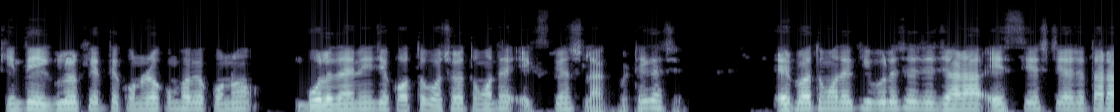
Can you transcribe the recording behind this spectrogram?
কিন্তু এগুলোর ক্ষেত্রে কোনো রকমভাবে কোনো বলে দেয়নি যে কত বছর তোমাদের এক্সপিরিয়েন্স লাগবে, ঠিক আছে? এরপর তোমাদের কি বলেছে যে যারা এসসি এসটি আছে, তারা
